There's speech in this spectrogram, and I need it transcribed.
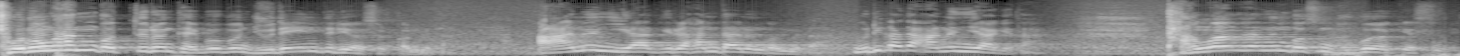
조롱한 것들은 대부분 유대인들이었을 겁니다. 아는 이야기를 한다는 겁니다. 우리가 다 아는 이야기다. 당황하는 것은 누구였겠습니까?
